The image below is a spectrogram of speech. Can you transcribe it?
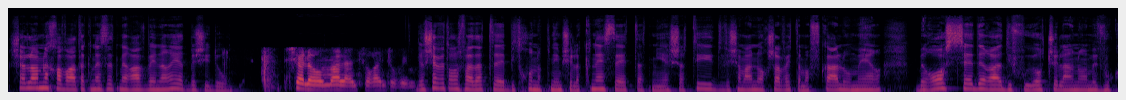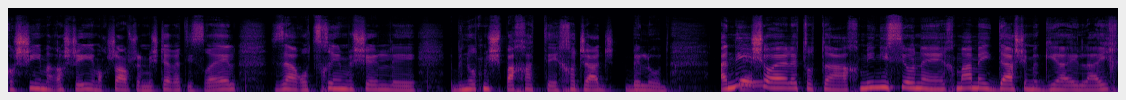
שלום לחברת הכנסת מירב בן ארי, את בשידור. שלום, אהלן, צהריים טובים. יושבת ראש ועדת אה, ביטחון הפנים של הכנסת, את מיש עתיד, ושמענו עכשיו את המפכ"ל אומר, בראש סדר העדיפויות שלנו, המבוקשים, הראשיים עכשיו של משטרת ישראל, זה הרוצחים של אה, בנות משפחת אה, חג'אג' בלוד. אני כן. שואלת אותך, מניסיונך, מה המידע שמגיע אלייך,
